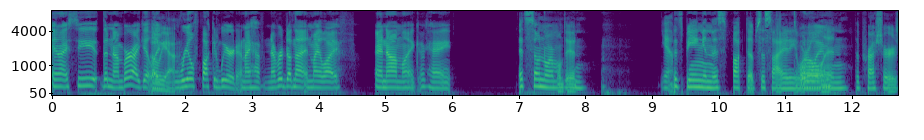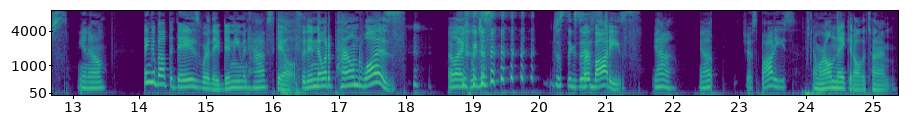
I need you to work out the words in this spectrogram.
and I see the number, I get Oh, like yeah. real fucking weird. And I have never done that in my life. And now I'm like, okay, it's so normal, dude. Yeah. It's being in this fucked up society we're all in, the pressures, you know. Think about the days where they didn't even have scales. They didn't know what a pound was. They're like, we just just we're bodies. Yeah. Yep. Just bodies. And we're all naked all the time.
